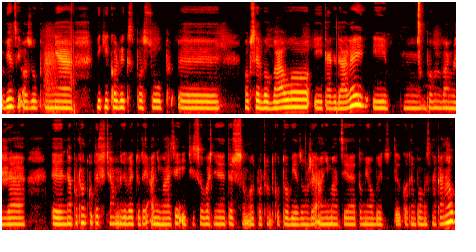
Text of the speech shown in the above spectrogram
więcej osób mnie w jakikolwiek sposób y, obserwowało i tak dalej. I mm, powiem Wam, że na początku też chciałam nagrywać tutaj animacje i ci, co właśnie też są od początku, to wiedzą, że animacje to miał być tylko ten pomysł na kanał,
